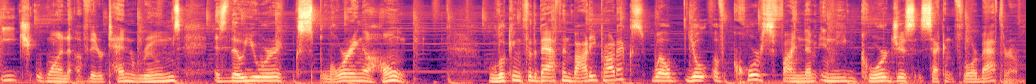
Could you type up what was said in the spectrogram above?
each one of their 10 rooms as though you were exploring a home. Looking for the bath and body products? Well, you'll of course find them in the gorgeous second floor bathroom.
